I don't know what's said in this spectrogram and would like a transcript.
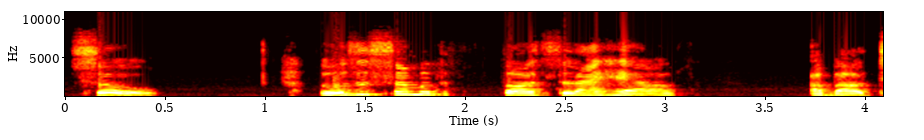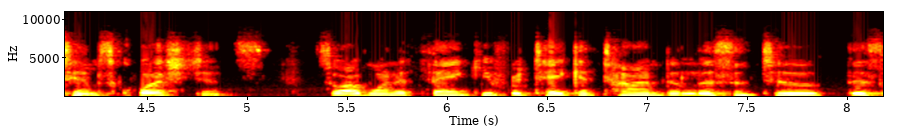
So, those are some of the thoughts that I have about Tim's questions. So I want to thank you for taking time to listen to this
